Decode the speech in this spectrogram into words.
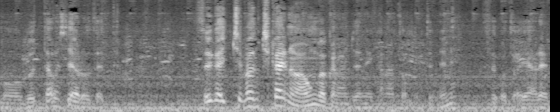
もうぶっ倒してやろうぜって。それが一番近いのは音楽なんじゃねえかなと思ってんでね。そういうことをやれる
